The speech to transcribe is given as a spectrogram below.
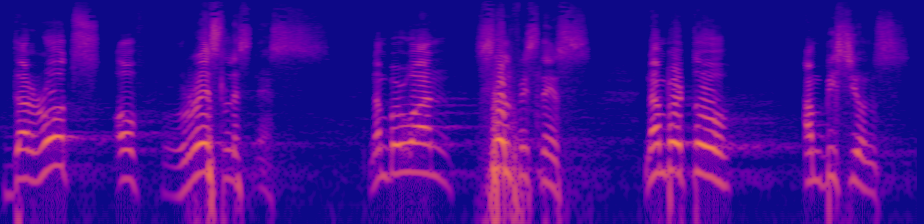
the roots of restlessness. Number one, selfishness. Number two, ambitions.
